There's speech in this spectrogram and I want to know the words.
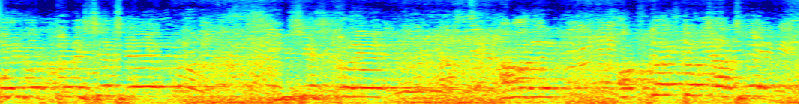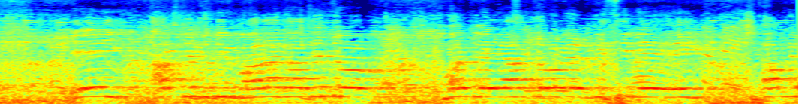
পরিবর্তন এসেছে বিশেষ করে আমাদের অত্যন্ত কাছে এই আজকে যদি মারা না যেত হয়তো এই আন্দোলনের মিছিলে এই সামনে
